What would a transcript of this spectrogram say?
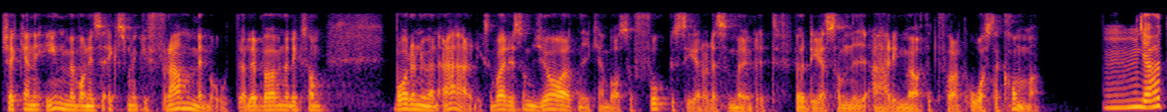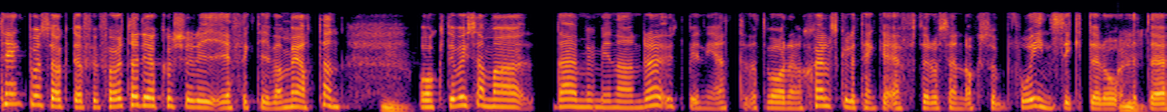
checkar ni in med vad ni ser extra mycket fram emot? Eller behöver ni liksom vad det nu än är, liksom, vad är det som gör att ni kan vara så fokuserade som möjligt för det som ni är i mötet för att åstadkomma? Mm, jag har tänkt på en sak där, för förut hade jag kurser i effektiva möten mm. och det var ju samma där med min andra utbildning att, att var och en själv skulle tänka efter och sen också få insikter och mm. lite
